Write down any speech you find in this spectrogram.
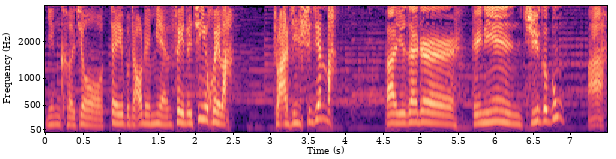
您可就逮不着这免费的机会了，抓紧时间吧！大禹在这儿给您鞠个躬啊！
